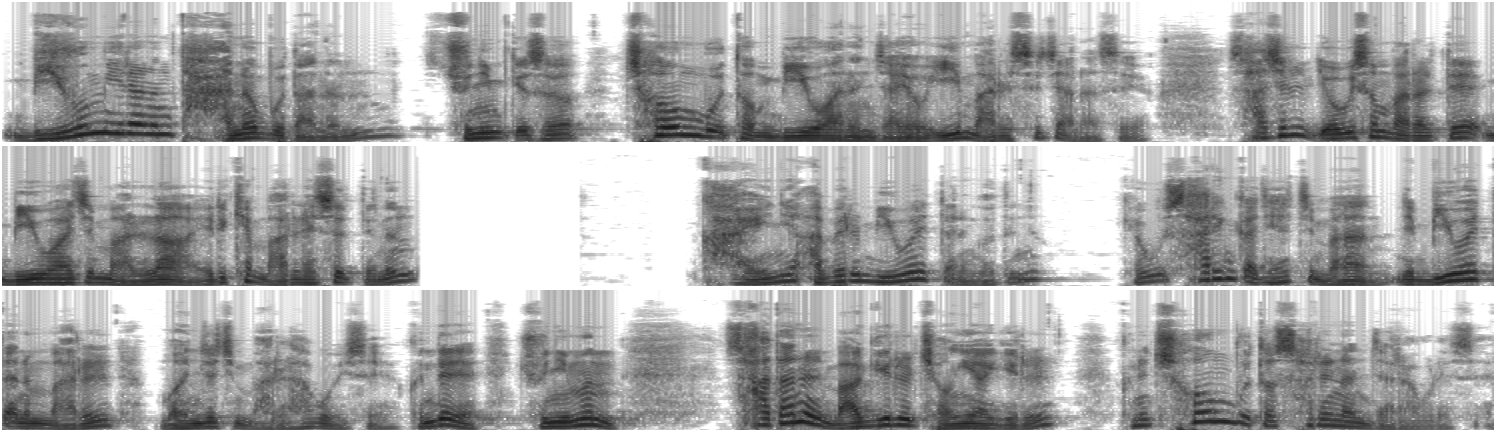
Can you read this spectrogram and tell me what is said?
미움이라는 단어보다는 주님께서 처음부터 미워하는 자요 이 말을 쓰지 않았어요. 사실 여기서 말할 때 미워하지 말라 이렇게 말을 했을 때는 가인이 아벨을 미워했다는 거거든요. 결국 살인까지 했지만 미워했다는 말을 먼저 지금 말을 하고 있어요. 근데 주님은 사단을 마귀를 정의하기를 그는 처음부터 살인한 자라고 그랬어요.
